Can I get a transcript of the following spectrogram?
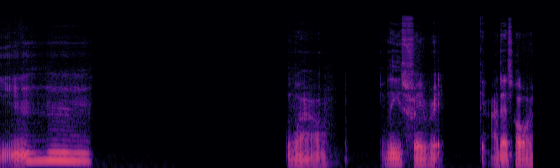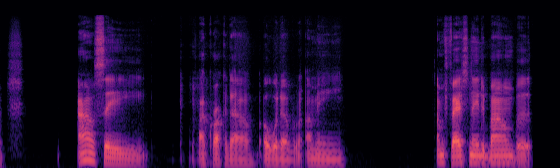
mm, wow, least favorite. God, that's hard. I'll say a crocodile or whatever. I mean, I'm fascinated by them, but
